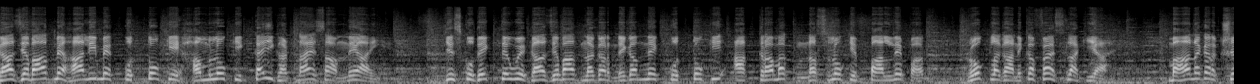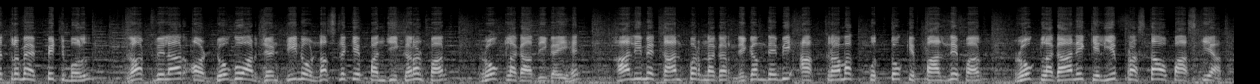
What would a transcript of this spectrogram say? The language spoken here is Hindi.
गाजियाबाद में हाल ही में कुत्तों के हमलों की कई घटनाएँ सामने आई हैं, जिसको देखते हुए गाजियाबाद नगर निगम ने कुत्तों की आक्रामक नस्लों के पालने पर रोक लगाने का फैसला किया है। महानगर क्षेत्र में पिटबुल, रॉटविलर और डोगो अर्जेंटिनो नस्ल के पंजीकरण पर रोक लगा दी गई है। हाल ही में कानपुर नगर निगम ने भी आक्रामक कुत्तों के पालने पर रोक लगाने के लिए प्रस्ताव पास किया था।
